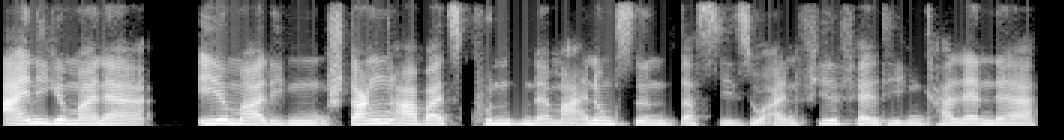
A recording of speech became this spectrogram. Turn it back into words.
einige meiner ehemaligen Stangenarbeitskunden der Meinung sind, dass sie so einen vielfältigen Kalender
